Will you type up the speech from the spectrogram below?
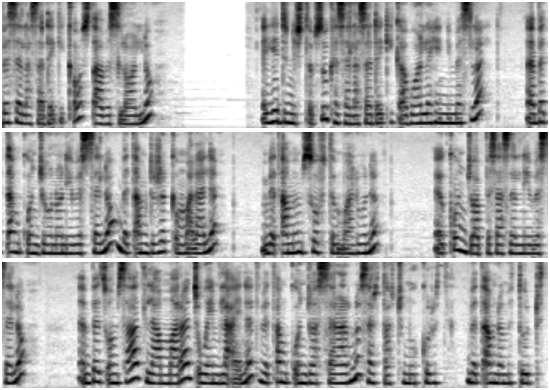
በ30 ደቂቃ ውስጥ አበስለዋለሁ። የድንች ጥብሱ ከ30 ደቂቃ በኋላ ይሄን ይመስላል። በጣም ቆንጆ ሆኖ ነው የበሰለው። በጣም ድርቅም አላለም፣ በጣምም soft ም አልሆነም። ቆንጆ አበሳሰል ነው የበሰለው። በጾም ሰዓት ለአማራጭ ወይም ለአይነት በጣም ቆንጆ አሰራር ነው። ሰርታችሁ ሞክሩት፣ በጣም ነው የምትወዱት።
